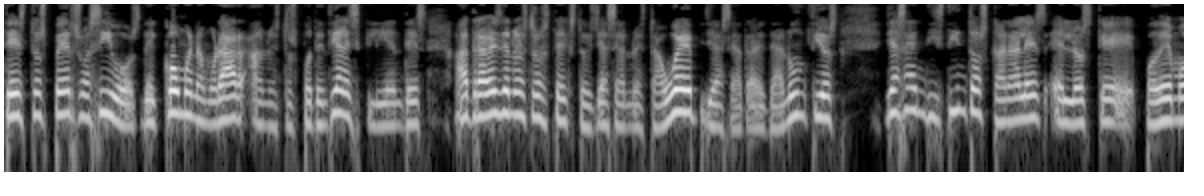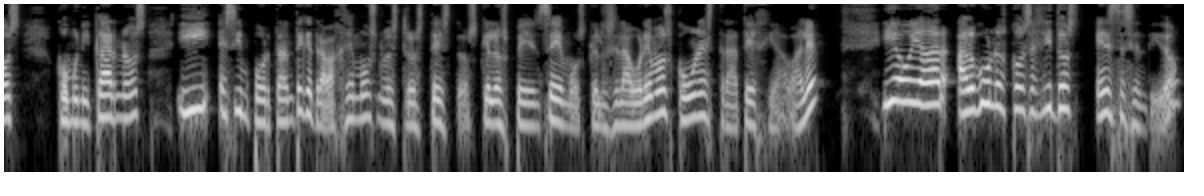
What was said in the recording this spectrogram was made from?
textos persuasivos, de cómo enamorar a nuestros potenciales clientes a través de nuestros textos, ya sea en nuestra web, ya sea a través de anuncios, ya sea en distintos canales en los que podemos comunicarnos y es importante que trabajemos nuestros textos, que los pensemos, que los elaboremos con una estrategia, ¿vale? Y voy a dar algunos consejitos en este sentido.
